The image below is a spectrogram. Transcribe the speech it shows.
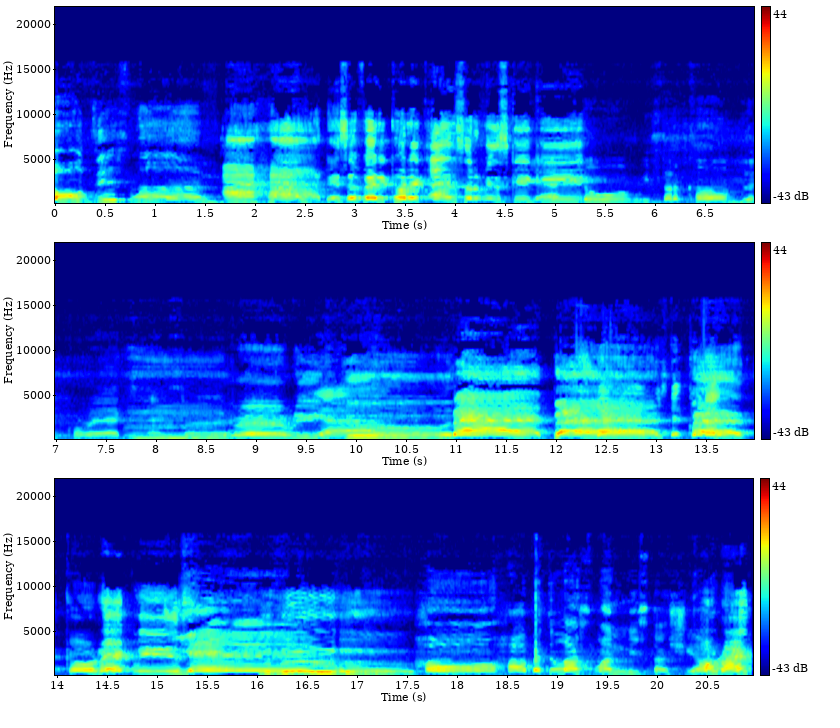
Oh, this one. Aha! That's a very correct answer, Miss Kiki. Yes, so we circle the correct Mm, answer. very Yeah. good. Bat. Bad. Bat. Is that correct? Bad. Correct, Miss. Yay. Woohoo. Oh, how about the last one, Miss Tasha? All right,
